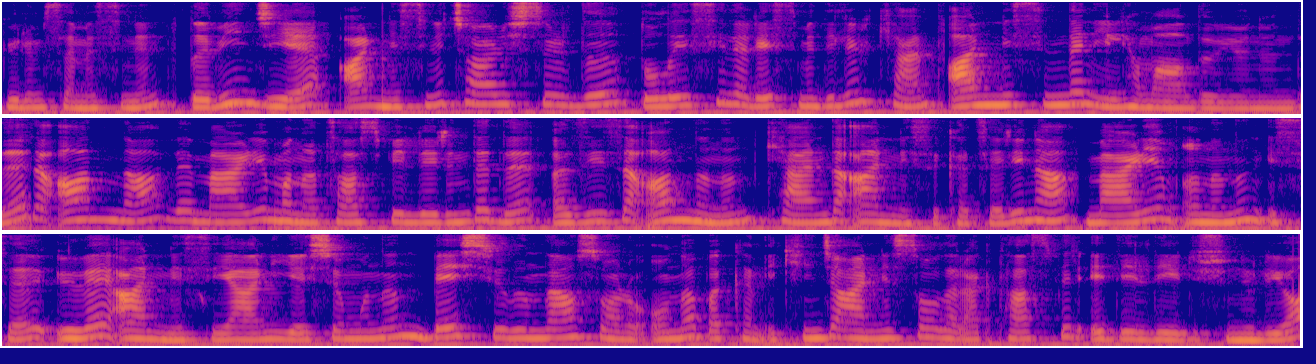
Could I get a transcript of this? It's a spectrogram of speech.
gülümsemesinin Da Vinci'ye annesini çağrıştırdığı, dolayısıyla resmedilirken annesinden ilham aldığı yönünde. Ve Anna ve Meryem Ana tasvirlerinde de Azize Anna'nın kendi annesi Katerina, Meryem Ana'nın ise üvey annesi yani yaşamının 5 yılından sonra ona bakan ikinci annesi olarak tasvir edildiği düşünülüyor.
